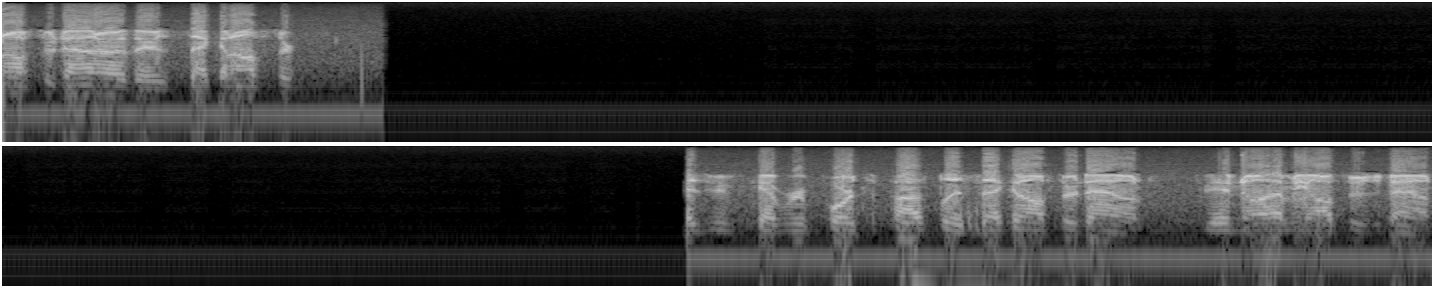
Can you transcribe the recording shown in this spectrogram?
Officer down or there's a second officer? As we've got reports of possibly a second officer down. We don't how many officers down.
